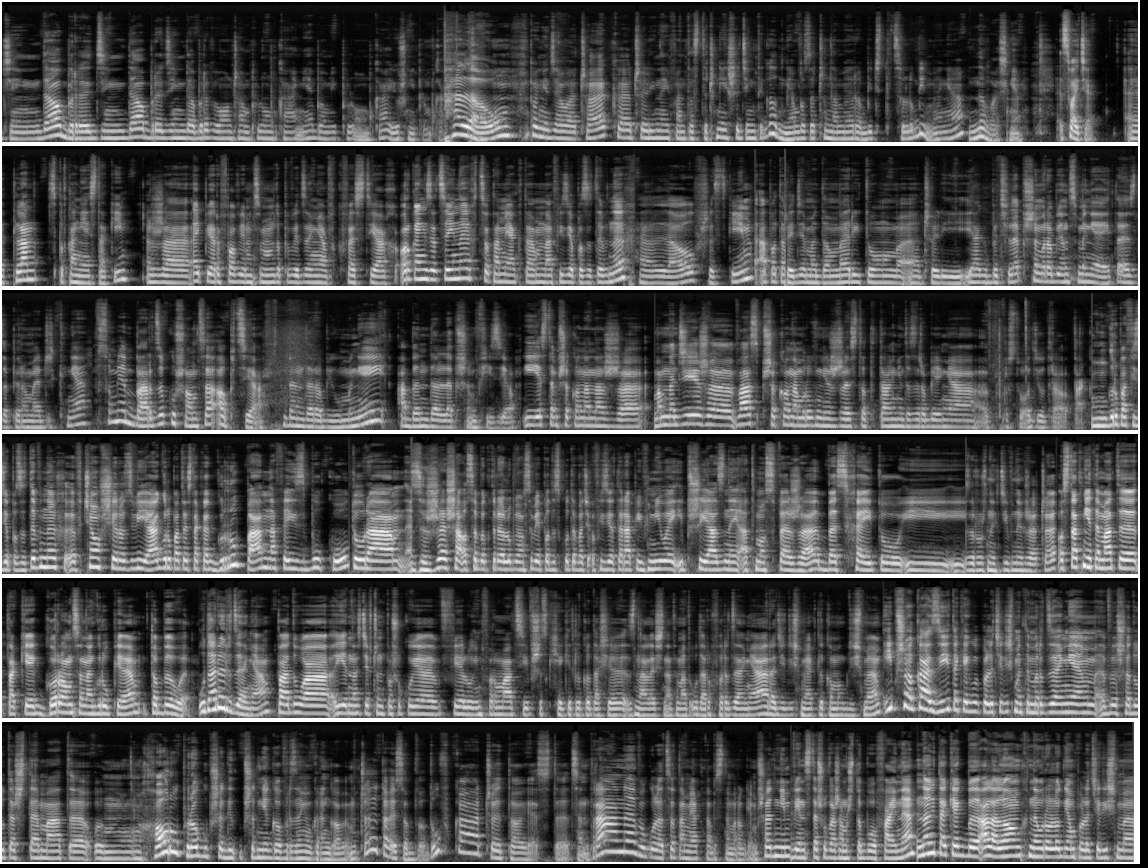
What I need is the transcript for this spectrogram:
Dzień dobry, dzień dobry, dzień dobry. Wyłączam plumkanie, bo mi plumka, już nie plumka. Hello, poniedziałeczek, czyli najfantastyczniejszy dzień tygodnia, bo zaczynamy robić to, co lubimy, nie? No właśnie. Słuchajcie, e, plan spotkania jest taki, że najpierw powiem, co mam do powiedzenia w kwestiach organizacyjnych, co tam jak tam na fizjopozytywnych. Hello wszystkim. A potem przejdziemy do meritum, e, czyli jak być lepszym robiąc mniej. To jest dopiero magic, nie? W sumie bardzo kusząca opcja. Będę robił mniej, a będę lepszym fizjo. I jestem przekonana, że mam nadzieję, że Was przekonam również, że jest to totalnie do zrobienia po prostu od jutra. Tak. Grupa fizjopozytywnych wciąż się rozwija. Grupa to jest taka grupa na Facebooku, która zrzesza osoby, które lubią sobie podyskutować o fizjoterapii w miłej i przyjaznej atmosferze, bez hejtu i, i z różnych dziwnych rzeczy. Ostatnie tematy takie gorące na grupie to były udary rdzenia. Padła, jedna z dziewczyn poszukuje wielu informacji, wszystkich jakie tylko da się znaleźć na temat udarów rdzenia. Radziliśmy jak tylko mogliśmy. I przy okazji, tak jakby polecieliśmy tym rdzeniem, wyszedł też temat um, chorób rogu przedniego w rdzeniu kręgowym. Czy to jest obwodówka, czy to jest e, centralne, w ogóle co tam jak tam z tym rogiem przednim, więc też uważam, że to było fajne. No i tak jakby a la long neurologią polecieliśmy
